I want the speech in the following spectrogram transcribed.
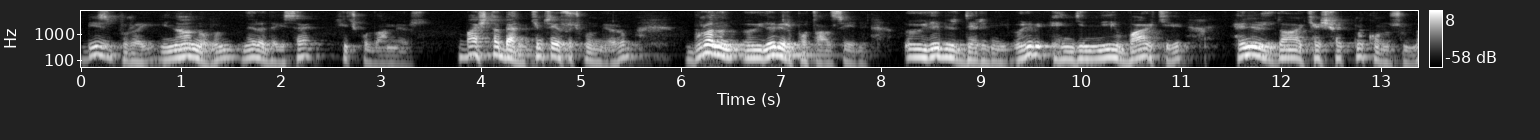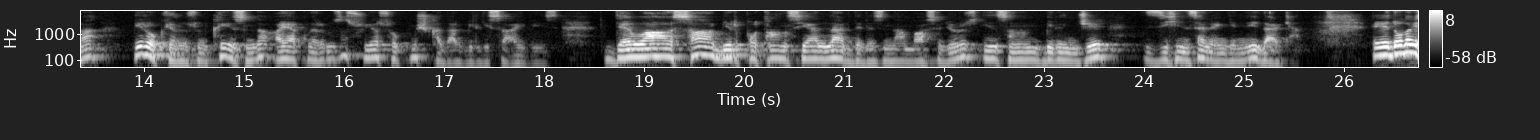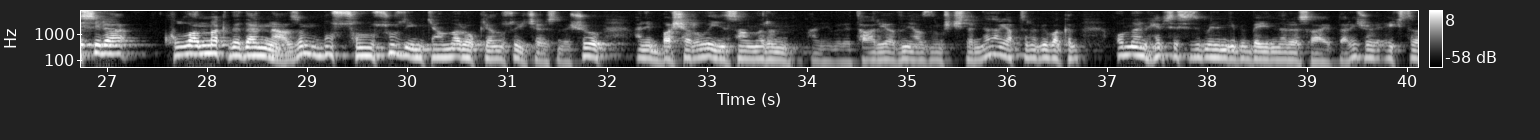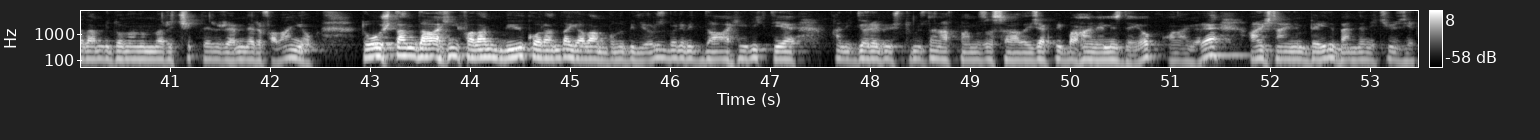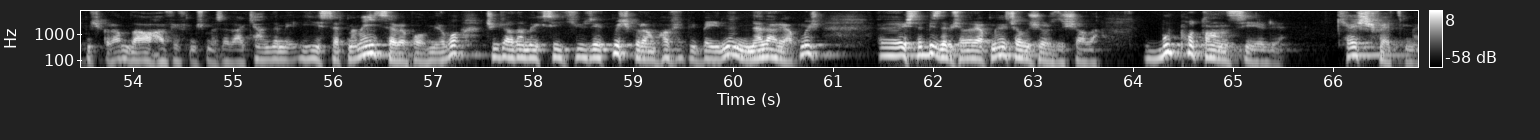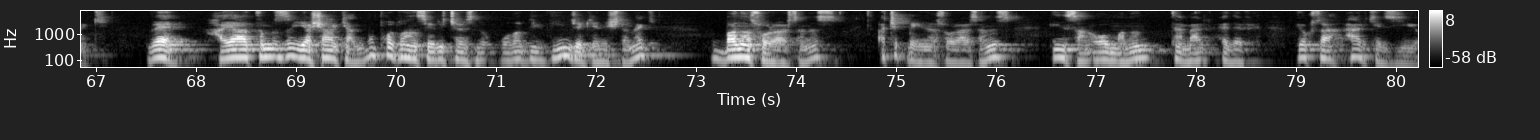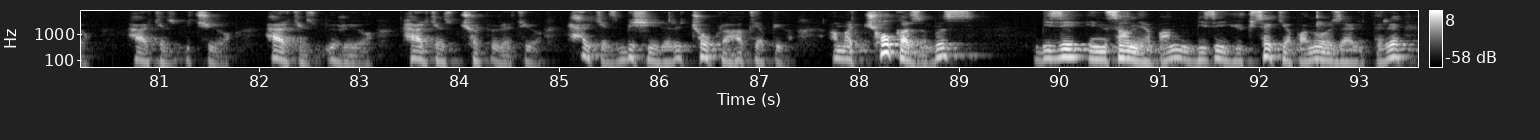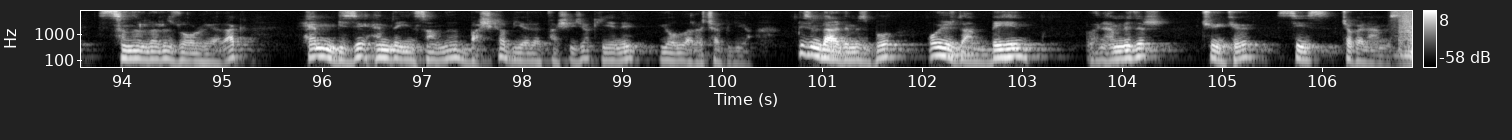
biz burayı inan olun neredeyse hiç kullanmıyoruz. Başta ben, kimseye suç bulmuyorum. Buranın öyle bir potansiyeli, öyle bir derinliği, öyle bir enginliği var ki henüz daha keşfetme konusunda bir okyanusun kıyısında ayaklarımızı suya sokmuş kadar bilgi sahibiyiz. Devasa bir potansiyeller denizinden bahsediyoruz. İnsanın bilinci, zihinsel enginliği derken. E, dolayısıyla kullanmak neden lazım? Bu sonsuz imkanlar okyanusu içerisinde. Şu hani başarılı insanların hani böyle tarihi adını yazdırmış kişilerin neler yaptığına bir bakın. Onların hepsi sizin benim gibi beyinlere sahipler. Hiç öyle ekstradan bir donanımları, çipleri, remleri falan yok. Doğuştan dahi falan büyük oranda yalan bunu biliyoruz. Böyle bir dahilik diye hani görevi üstümüzden atmamızı sağlayacak bir bahanemiz de yok ona göre. Einstein'ın beyni benden 270 gram daha hafifmiş mesela. Kendimi iyi hissetmeme hiç sebep olmuyor bu. Çünkü adam eksi 270 gram hafif bir beyinle neler yapmış. Ee, işte biz de bir şeyler yapmaya çalışıyoruz inşallah. Bu potansiyeli keşfetmek ve hayatımızı yaşarken bu potansiyel içerisinde olabildiğince genişlemek bana sorarsanız, açık beyine sorarsanız insan olmanın temel hedefi. Yoksa herkes yiyor, herkes içiyor, herkes ürüyor, herkes çöp üretiyor. Herkes bir şeyleri çok rahat yapıyor. Ama çok azımız bizi insan yapan, bizi yüksek yapan o özellikleri sınırları zorlayarak hem bizi hem de insanlığı başka bir yere taşıyacak yeni yollar açabiliyor. Bizim derdimiz bu. O yüzden beyin önemlidir çünkü siz çok önemlisiniz.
